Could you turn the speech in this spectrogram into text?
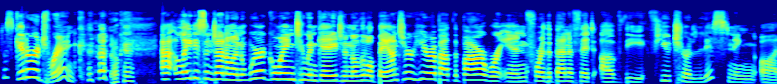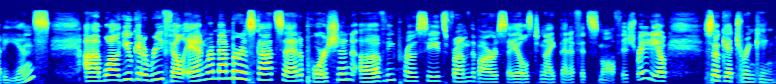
Just get her a drink. Okay. Uh, ladies and gentlemen, we're going to engage in a little banter here about the bar we're in for the benefit of the future listening audience uh, while you get a refill. And remember, as Scott said, a portion of the proceeds from the bar sales tonight benefits Small Fish Radio. So get drinking.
